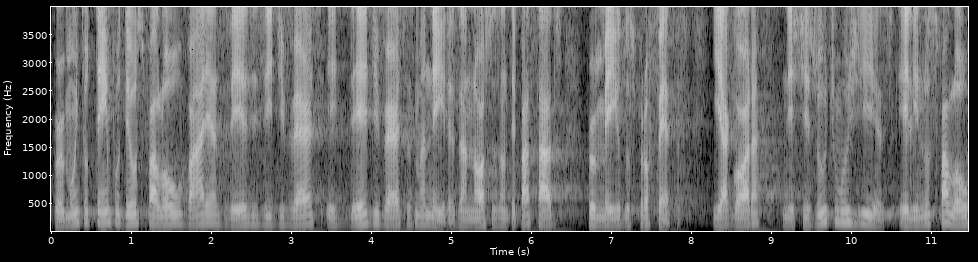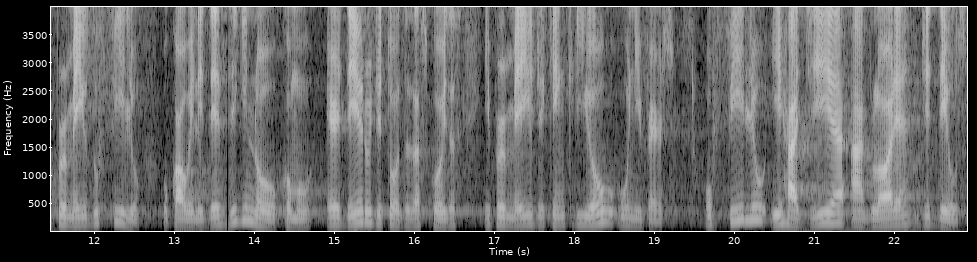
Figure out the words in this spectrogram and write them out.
Por muito tempo Deus falou várias vezes e, e de diversas maneiras a nossos antepassados por meio dos profetas. E agora, nestes últimos dias, ele nos falou por meio do Filho, o qual ele designou como herdeiro de todas as coisas e por meio de quem criou o universo. O Filho irradia a glória de Deus,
